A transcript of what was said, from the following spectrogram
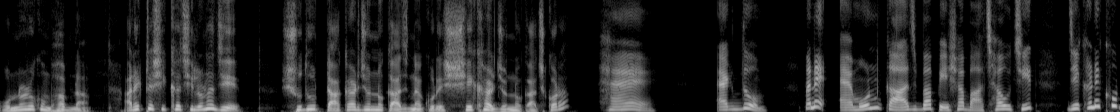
অন্যরকম ভাবনা। আরেকটা শিক্ষা ছিল না যে শুধু টাকার জন্য কাজ না করে শেখার জন্য কাজ করা? হ্যাঁ একদম। মানে এমন কাজ বা পেশা বাছা উচিত যেখানে খুব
